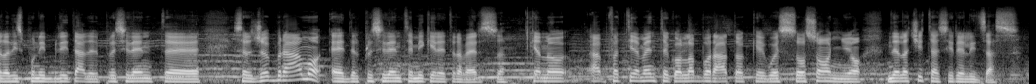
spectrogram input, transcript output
alla disponibilità del Presidente Sergio Abramo e del Presidente Michele Traverso che hanno fattivamente collaborato a che questo sogno della città si realizzasse.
